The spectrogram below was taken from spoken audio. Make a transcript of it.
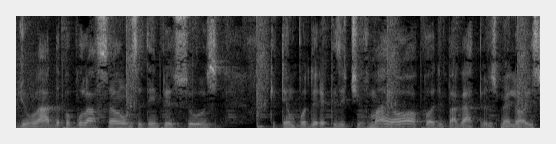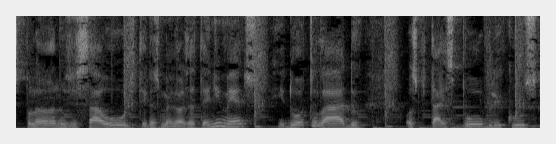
de um lado da população, você tem pessoas que têm um poder aquisitivo maior, podem pagar pelos melhores planos de saúde, terem os melhores atendimentos, e do outro lado, hospitais públicos,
